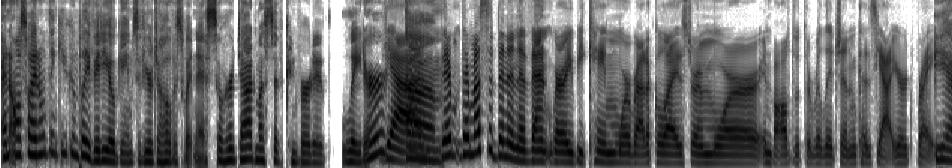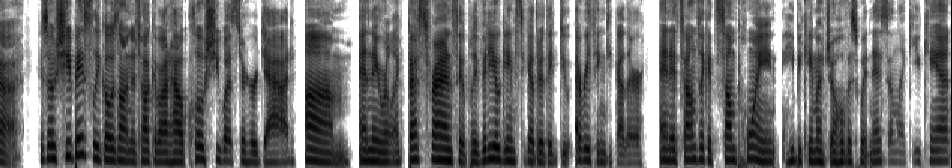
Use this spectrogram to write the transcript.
and also I don't think you can play video games if you're Jehovah's Witness. So her dad must have converted later. Yeah, Um, there there must have been an event where he became more radicalized or more involved with the religion. Because yeah, you're right. Yeah. So she basically goes on to talk about how close she was to her dad. Um, and they were like best friends. They would play video games together. They'd do everything together. And it sounds like at some point he became a Jehovah's Witness and like you can't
